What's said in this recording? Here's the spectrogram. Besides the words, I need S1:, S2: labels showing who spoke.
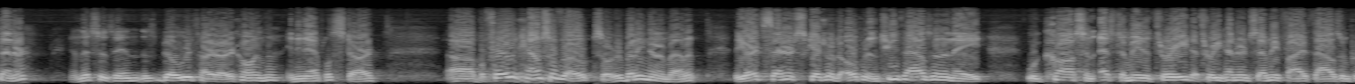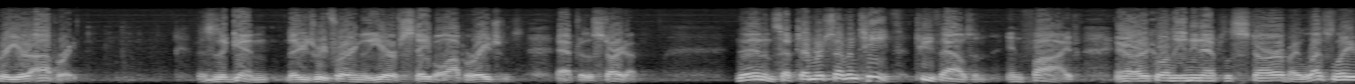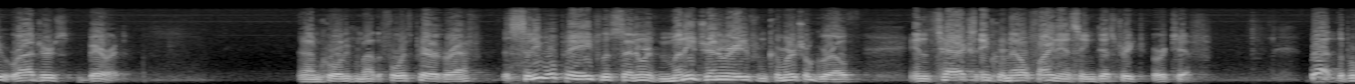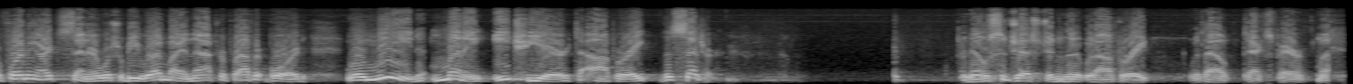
S1: Center, and this is in this Bill Ruthhart article in the Indianapolis Star. Uh, before the council vote, so everybody knew about it, the Arts Center scheduled to open in 2008 would cost an estimated three to 375,000 per year to operate. This is again, he's referring to the year of stable operations after the startup. Then on September 17th, 2005, an article in the Indianapolis Star by Leslie Rogers Barrett. I'm quoting from about the fourth paragraph. The city will pay for the center with money generated from commercial growth in the tax incremental financing district or TIF. But the Performing Arts Center, which will be run by a not-for-profit board, will need money each year to operate the center. No suggestion that it would operate without taxpayer money.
